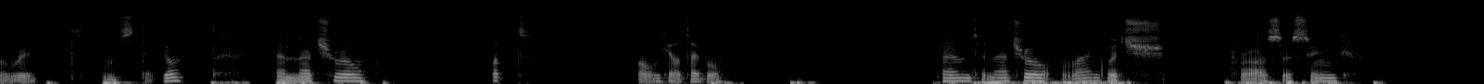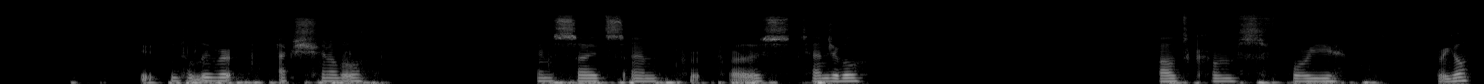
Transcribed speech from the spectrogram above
algorithms. There we go. And natural. What? Oh, we have a typo and natural language processing to deliver actionable insights and produce tangible outcomes for you. There we go.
